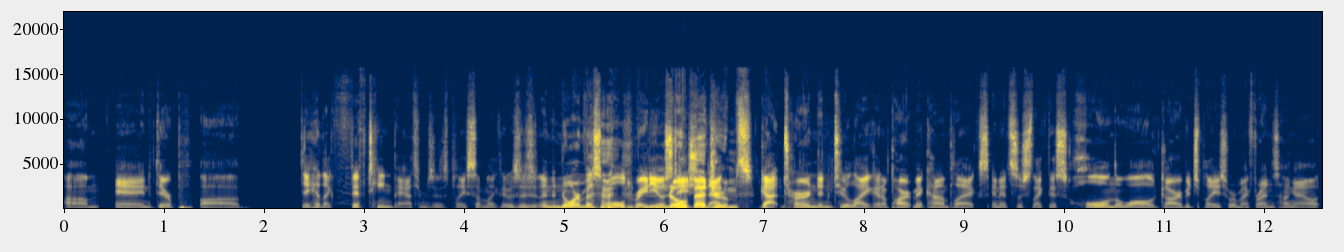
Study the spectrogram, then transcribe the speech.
Um, and they're, uh, they had like 15 bathrooms in this place, something like that. It was an enormous old radio No station. that bedrooms. got turned into like an apartment complex, and it's just like this hole in the wall garbage place where my friends hung out.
